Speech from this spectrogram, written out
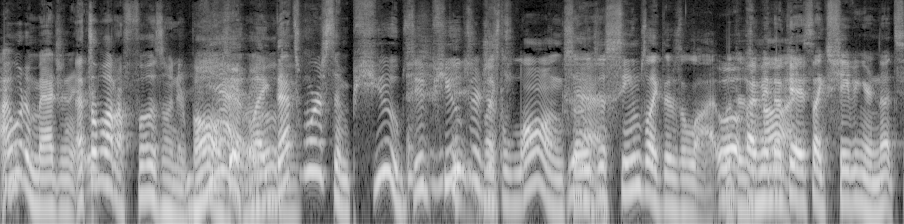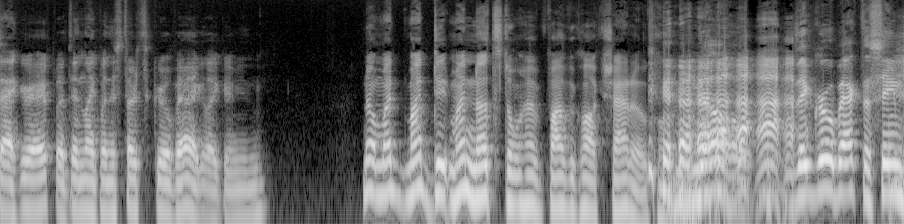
I would imagine That's a lot of fuzz on your balls. Yeah, bro. like that's worse than pubes, dude. Pubes are just long, so yeah. it just seems like there's a lot. But Well, there's I mean, not. okay, it's like shaving your nutsack, right? But then, like when it starts to grow back, like I mean, no, my my di- my nuts don't have five o'clock shadow. Colin. no, they grow back the same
